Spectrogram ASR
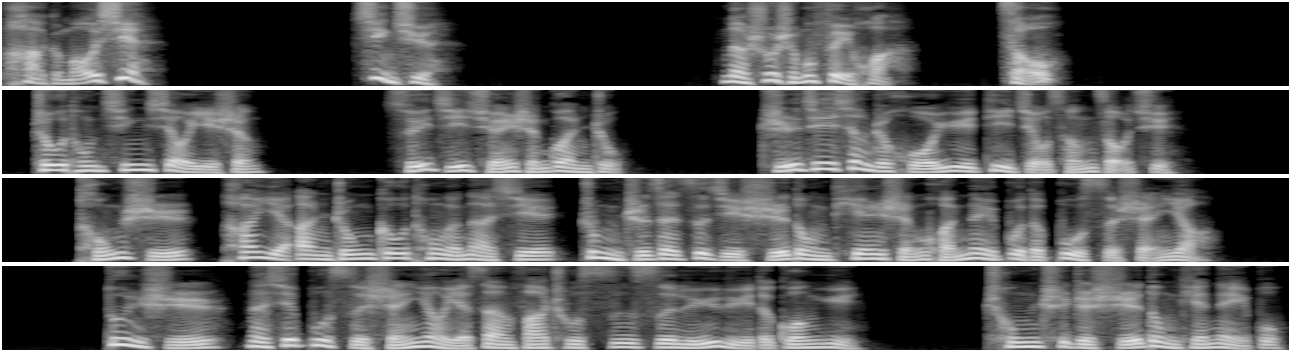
怕个毛线！进去！那说什么废话？走！周通轻笑一声，随即全神贯注，直接向着火域第九层走去。同时，他也暗中沟通了那些种植在自己十洞天神环内部的不死神药。顿时，那些不死神药也散发出丝丝缕缕的光晕，充斥着十洞天内部。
